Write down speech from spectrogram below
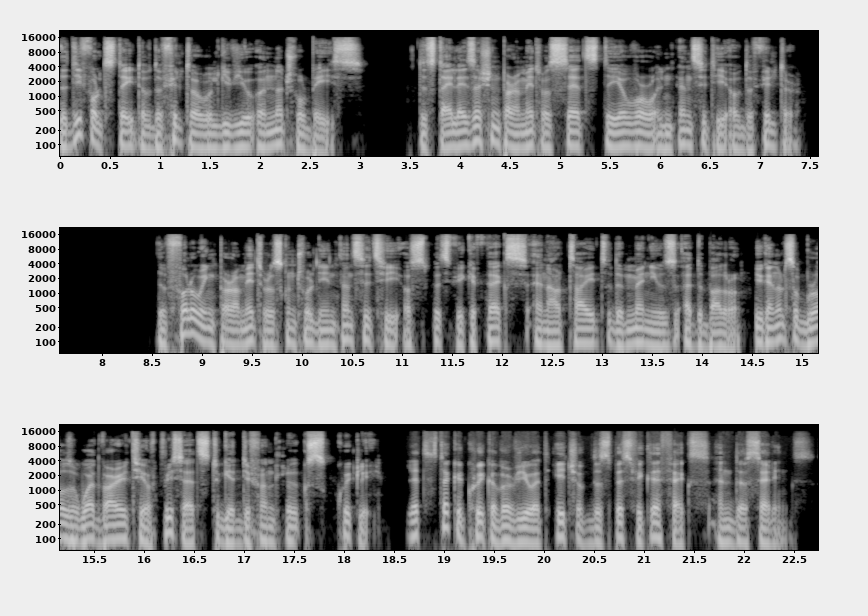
The default state of the filter will give you a neutral base. The stylization parameter sets the overall intensity of the filter. The following parameters control the intensity of specific effects and are tied to the menus at the bottom. You can also browse a wide variety of presets to get different looks quickly. Let's take a quick overview at each of the specific effects and the settings.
